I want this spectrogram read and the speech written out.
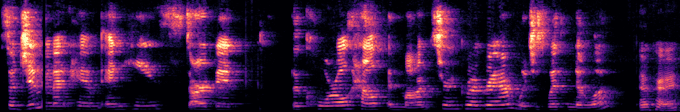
so Jim met him, and he started the Coral Health and Monitoring Program, which is with NOAA. okay.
